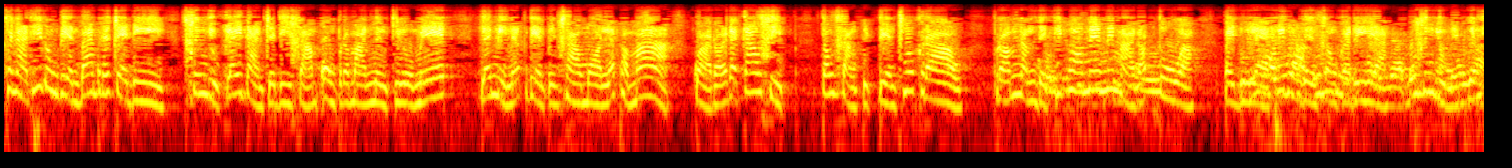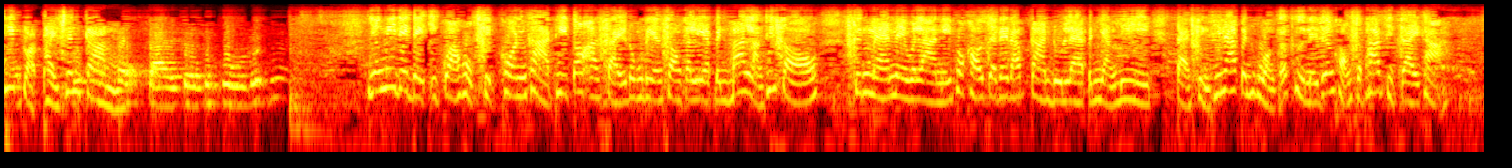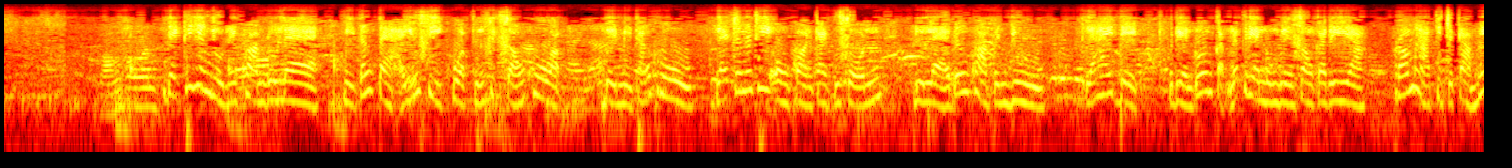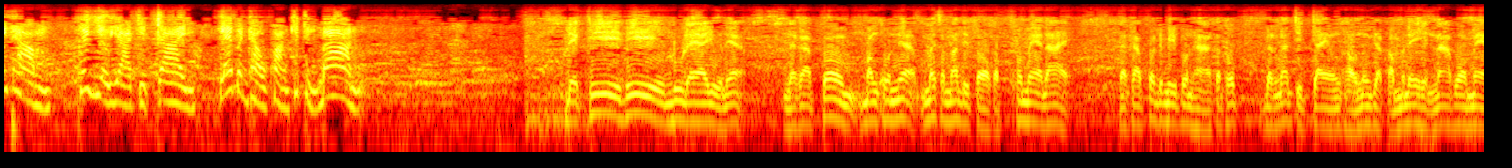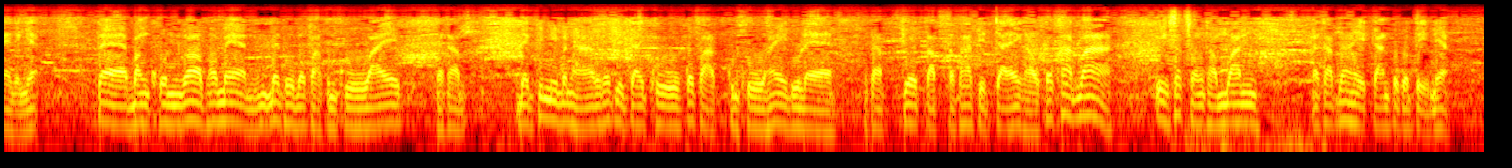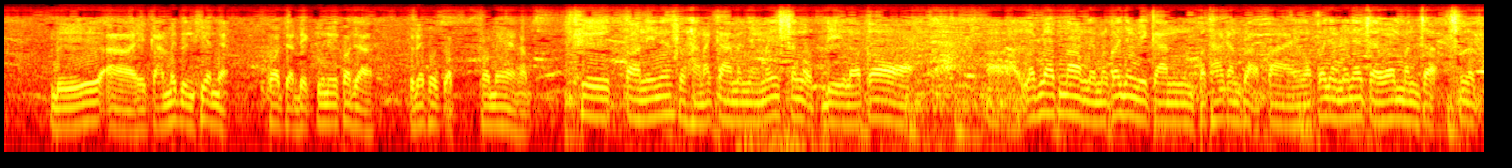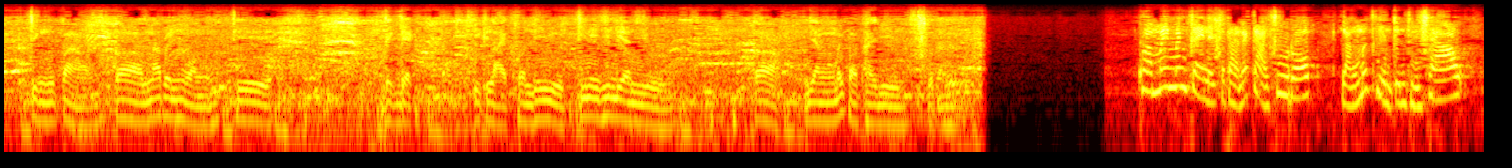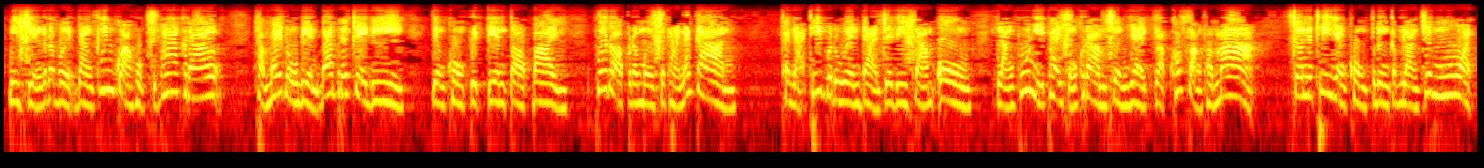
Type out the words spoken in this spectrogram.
ขณะที่โรงเรียนบ้านพระเจดี ซึ่งอยู่ใกล้ด่านเจดีสามองค์ประมาณหนึ่งกิโลเมตร และมีนักเรียนเป็นชาวมอญและพม่ากว่าร้อยละเก้าสิบ ต้องสั่งปิดเรียนชั่วคราว พร้อมนำเด็กที่พ่อแม่ไม่มารับตัว ไปดูแลที่โรงเรียนซองกะเรีย ซึ่งอยู่ในพื้นที่ปลอดภัยเช่นกันยังมีเด็กๆอีกกว่า 60 คนค่ะ ที่ต้องอาศัยโรงเรียนซองกะเลียเป็นบ้านหลังที่สองซึ่งแม้ในเวลานี้พวกเขาจะได้รับการดูแลเป็นอย่างดี แต่สิ่งที่น่าเป็นห่วงก็คือในเรื่องของสภาพจิตใจค่ะ เด็กที่ยังอยู่ในความดูแล มีตั้งแต่อายุ 4 ขวบถึง 12 ขวบ โดยมีทั้งครู และเจ้าหน้าที่องค์กรการกุศล ดูแลเรื่องความเป็นอยู่ และให้เด็กเรียนร่วมกับนักเรียนโรงเรียนซองกะเรีย พร้อมหากิจกรรมให้ทำเพื่อเยียวยาจิตใจ และบรรเทาความคิดถึงบ้าน เด็กที่ที่ดูแลอยู่เนี่ยนะครับ ก็บางคนเนี่ยไม่สามารถติดต่อกับพ่อแม่ได้นะครับ ก็จะมีปัญหากระทบดังด้านจิตใจของเขาเนื่องจากเขาไม่ได้เห็นหน้าพ่อแม่อย่างเงี้ย แต่บางคนก็พ่อแม่ได้โทรมาฝากคุณครูไว้นะครับ เด็กที่มีปัญหากระทบจิตใจครูก็ฝากคุณครูให้ดูแลนะครับ ช่วยปรับสภาพจิตใจให้เขา ก็คาดว่าอีกสักสองสามวันนะครับถ้าเหตุการณ์ปกติเนี่ย หรือเอ่อเหตุการณ์ไม่ตึงเครียดเนี่ย ก็จะเด็กพวกนี้ก็จะจะได้พบกับพ่อแม่ครับ คือตอนนี้เนี่ยสถานการณ์มันยังไม่สงบดีแล้วก็เอ่อรอบๆนอกเนี่ยมันก็ยังมีการประทะกันปราปรายแล้วก็ยังไม่แน่ใจว่ามันจะสงบจริงหรือเปล่า ก็น่าเป็นห่วงที่เด็กๆอีกหลายคนที่อยู่ที่นี่ที่เรียนอยู่ ก็ยังไม่ปลอดภัยดีสุดนะครับความไม่มั่นใจในสถานการณ์สู้รบ หลังเมื่อคืนจนถึงเช้า มีเสียงระเบิดดังขึ้นกว่า 65 ครั้งทำให้โรงเรียนบ้านพระเจดียังคงปิดเรียนต่อไป เพื่อรอประเมินสถานการณ์ ขณะที่บริเวณด่านเจดีสามองค์ หลังผู้หนีภัยสงครามส่วนใหญ่กลับเข้าฝั่งพม่า เจ้าหน้าที่ยังคงตรึงกำลังเข้มงวด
